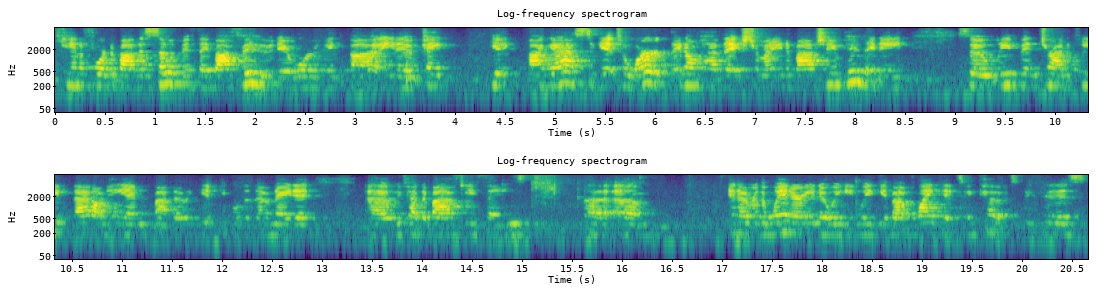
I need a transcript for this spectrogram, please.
can't afford to buy the soap if they buy food or they buy, you know, pay get buy gas to get to work. They don't have the extra money to buy shampoo they need. So we've been trying to keep that on hand by to get people to donate it. Uh, we've had to buy a few things, um, and over the winter, you know, we we give out blankets and coats because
